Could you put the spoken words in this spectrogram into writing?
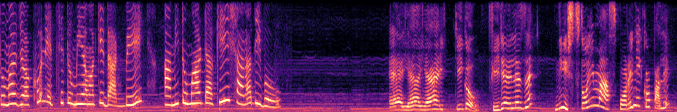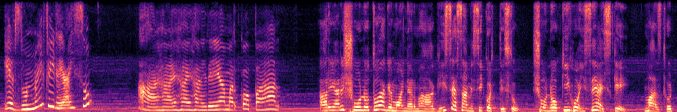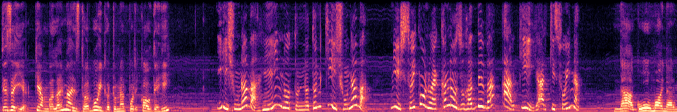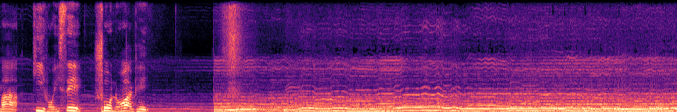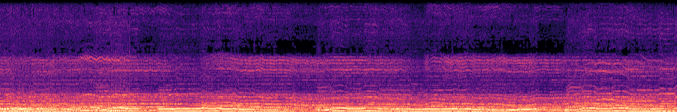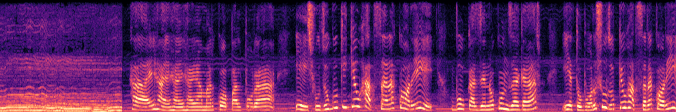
তোমার যখন ইচ্ছে তুমি আমাকে ডাকবে আমি তোমার ডাকে সাড়া দিব। এই এই এই কি গো ফিরে এলে যে? নিশ্চয়ই মাছ পড়েনি কপালে এর জন্যই ফিরে আইছো। আয় হায় হায় হায় রে আমার কপাল। আরে আরে শোনো তো আগে ময়নার মা আগেই চেঁচামেচি করতেছো। শোনো কি হইছে আজকে? মাছ ধরতে যাইয়া ক্যাম্বালায় মাছ ধরবো ওই ঘটনার পরে কও দেহি ই শোনাবা হে নতুন নতুন কি শোনাবা? নিশ্চয়ই কোনো একখান অজুহাত দেবা, আর কি, আর কিছুই না। না গো, ময়নার মা, কি হইছে? শোনো আগে। সুযোগও কি কেউ হাতছাড়া করে? বোকা যেন কোন জায়গার? এত বড় সুযোগ কেউ হাতছাড়া করে।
